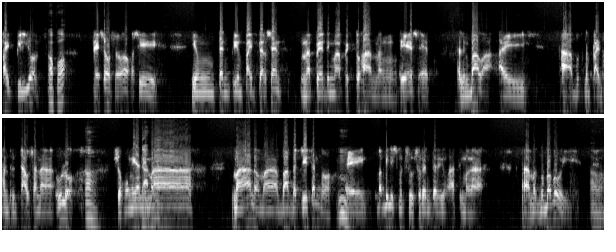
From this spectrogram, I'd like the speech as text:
5 billion Opo. pesos. So, kasi yung, 10, yung 5% na pwedeng maapektuhan ng ASF halimbawa, ay aabot ng 500,000 na ulo. Oh. So kung yan ay Dami. ma, ma, ano, mababadgetan mo, Mm. eh, mabilis magsusurrender yung ating mga ah, magbababoy. Oh.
